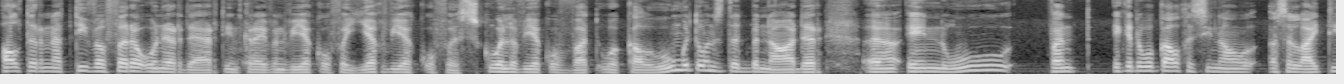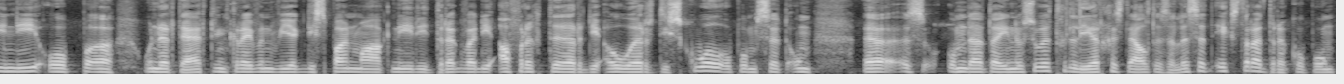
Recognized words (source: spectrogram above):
alternatiewe vir 'n onder 13 krywenweek of 'n jeugweek of 'n skoolweek of wat ook al, hoe moet ons dit benader? Uh, en hoe want ek het ook al gesien al as 'n laity nie op uh, onder 13 krywen week die span maak nie die druk wat die afrigter, die ouers, die skool op hom sit om uh, is omdat hy nou so geleergestel is. Hulle sit ekstra druk op hom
